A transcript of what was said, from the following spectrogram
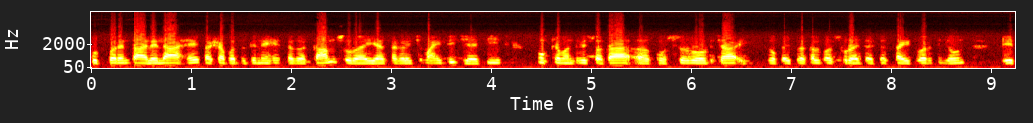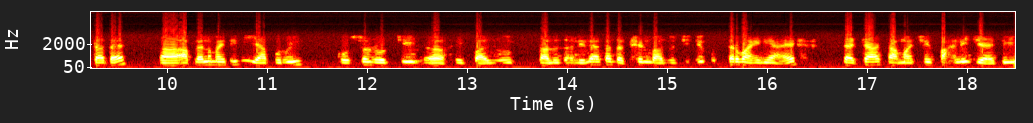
कुठपर्यंत आलेलं आहे कशा पद्धतीने हे सगळं काम सुरू आहे या सगळ्याची माहिती जी आहे ती मुख्यमंत्री स्वतः कोस्टल रोडच्या जो काही प्रकल्प सुरू आहे त्याच्या साईटवरती घेऊन घेतात आहे. आपल्याला माहिती की यापूर्वी कोस्टल रोडची एक बाजू चालू झालेली आहे. आता दक्षिण बाजूची जी उत्तर वाहिनी आहे त्याच्या कामाची पाहणी जी आहे ती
